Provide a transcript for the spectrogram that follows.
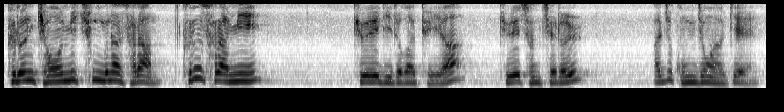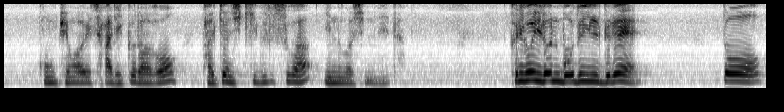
그런 경험이 충분한 사람, 그런 사람이 교회 리더가 돼야 교회 전체를 아주 공정하게, 공평하게 잘 이끌어가고 발전시킬 수가 있는 것입니다. 그리고 이런 모든 일들에 또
